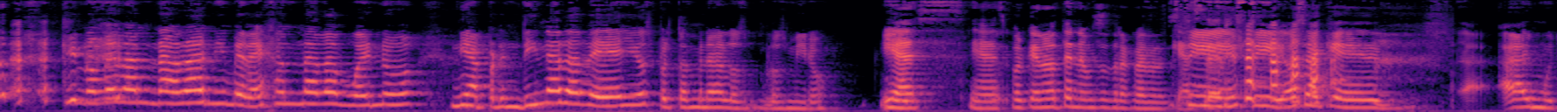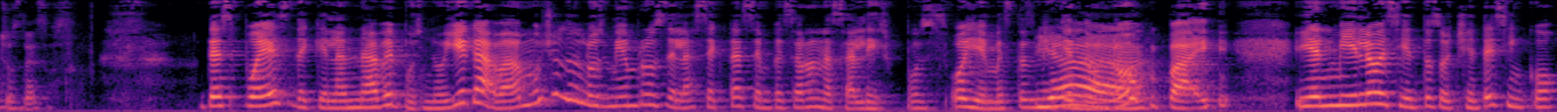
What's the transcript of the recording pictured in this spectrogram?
que no me dan nada, ni me dejan nada bueno, ni aprendí nada de ellos, pero maneras los, los miro. Yes, yes, porque no tenemos otra cosa que Sí, hacer. sí, o sea que hay muchos de esos. Después de que la nave pues no llegaba, muchos de los miembros de la secta se empezaron a salir. Pues, oye, me estás mintiendo, Yeah. ¿no? Bye. Y en 1985,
